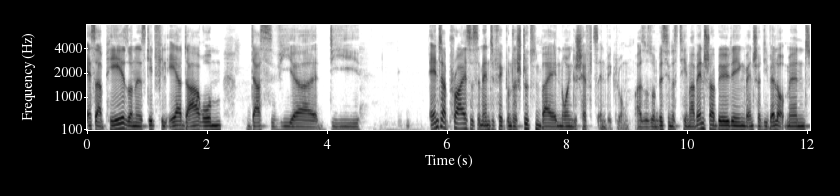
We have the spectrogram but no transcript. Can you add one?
SAP, sondern es geht viel eher darum, dass wir die Enterprises im Endeffekt unterstützen bei neuen Geschäftsentwicklungen. Also so ein bisschen das Thema Venture Building, Venture Development.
